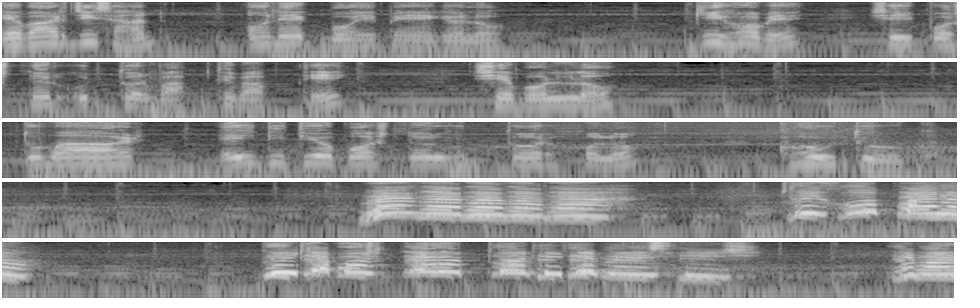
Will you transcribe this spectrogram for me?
এবার জিসান অনেক বই পেয়ে গেল। কি হবে? সেই প্রশ্নের উত্তর ভাবতে ভাবতে সে বলল, তোমার এই দ্বিতীয় প্রশ্নের উত্তর হলো কৌতুক। তুই খুব প্রশ্নের উত্তর দিতে পেরেছিস। এবার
